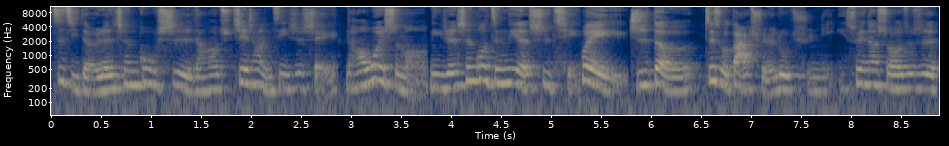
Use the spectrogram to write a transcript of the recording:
自己的人生故事，然后去介绍你自己是谁，然后为什么你人生过经历的事情会值得这所大学录取你。所以那时候就是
